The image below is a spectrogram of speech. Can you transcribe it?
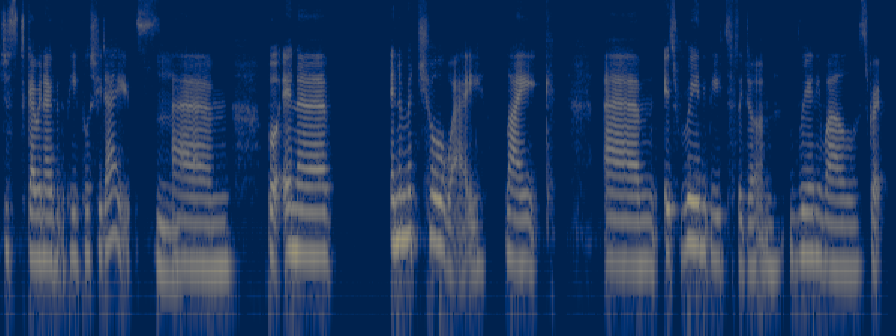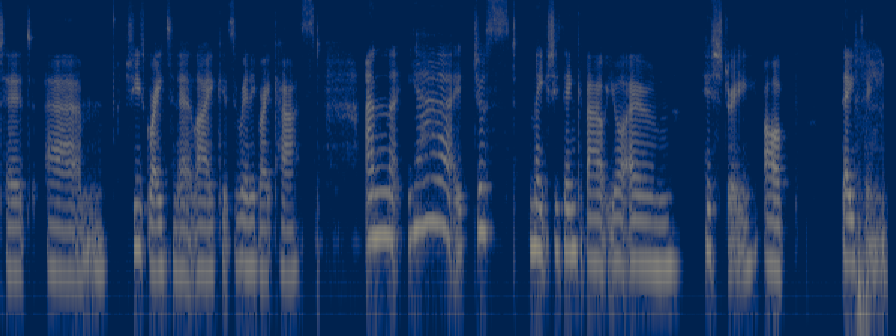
just going over the people she dates mm. um but in a in a mature way like um it's really beautifully done really well scripted um she's great in it like it's a really great cast and yeah it just makes you think about your own history of dating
